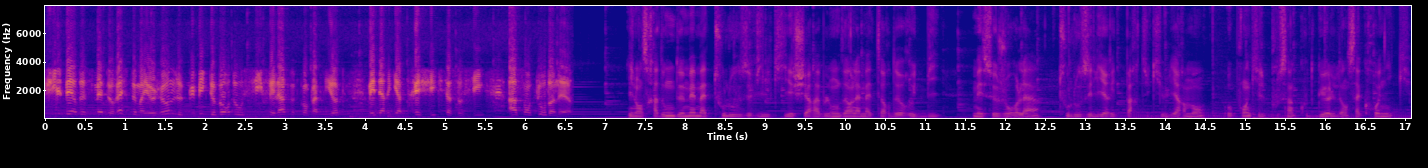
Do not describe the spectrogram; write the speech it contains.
Gilbert de Smet reste maillot jaune. Le public de Bordeaux siffle hélas notre compatriote, mais Darrigal très chic s'associe à son tour d'honneur. Il en sera donc de même à Toulouse, ville qui est chère à Blondin l'amateur de rugby. Mais ce jour-là, Toulouse l'irrite particulièrement, au point qu'il pousse un coup de gueule dans sa chronique.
